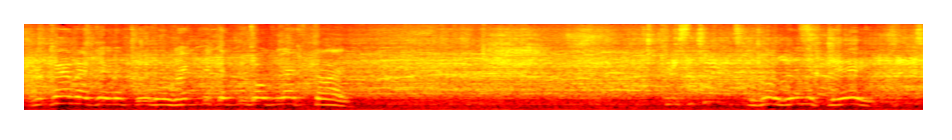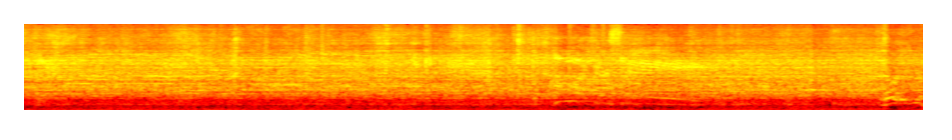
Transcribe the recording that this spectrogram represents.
I don't care about getting the goals, I can the goals next time. The. We're gonna win this game. What is the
